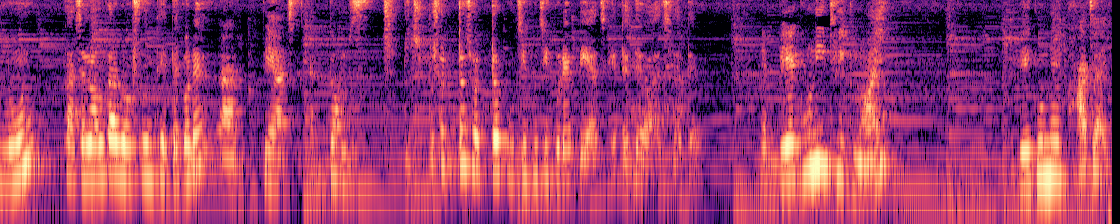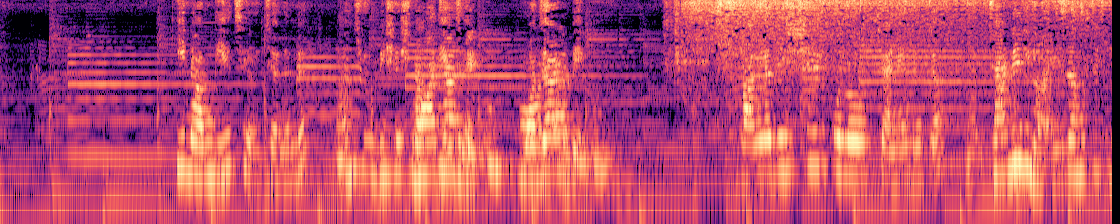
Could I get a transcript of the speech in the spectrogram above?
নুন কাঁচা লঙ্কা রসুন থেকে করে আর পেঁয়াজ একদম ছোট্ট ছোট্ট কুচি কুচি করে পেঁয়াজ কেটে দেওয়া আছে এতে। বেগুনি ঠিক নয় বেগুনের ভাজাই। কি নাম দিয়েছে ওই চ্যানেলে? হ্যাঁ? কিছু বিশেষ নাম মজার বেগুন। মজার বেগুন। বাংলাদেশের কোনো চ্যানেল এটা? চ্যানেল নয় এটা হচ্ছে কি?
